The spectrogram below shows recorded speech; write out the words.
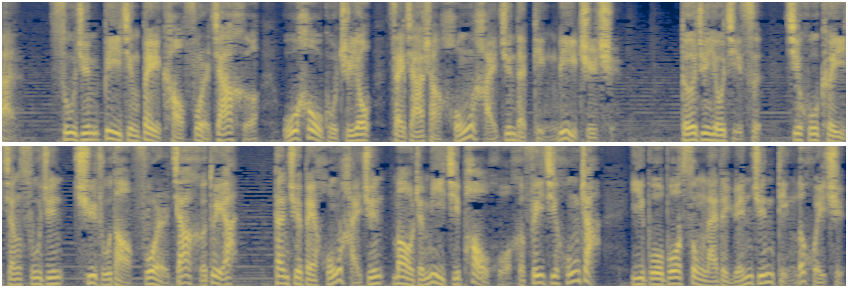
但苏军毕竟背靠伏尔加河，无后顾之忧，再加上红海军的鼎力支持，德军有几次。几乎可以将苏军驱逐到伏尔加河对岸，但却被红海军冒着密集炮火和飞机轰炸，一波波送来的援军顶了回去，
